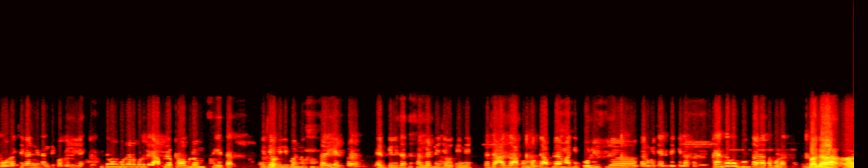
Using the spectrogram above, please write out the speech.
गोरक्षकांनी नंदी पकडलेले तिथे पण कुठे ना कुठेतरी आपल्या प्रॉब्लेम्स येतात. त्याच्या वेळी पण खूप सारी हेल्प हेल्प केली जाते संघटनेच्या वतीने. तसं आज आपण बघतो आपल्या मागे पोलीस कर्मचारी देखील असतात. त्यांचा पण खूप सारा सपोर्ट असतो. बघा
